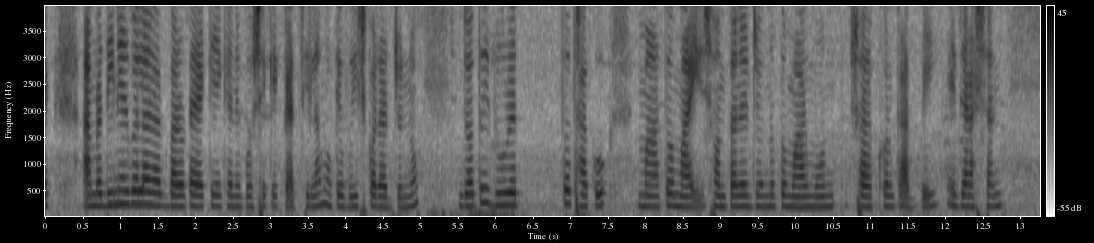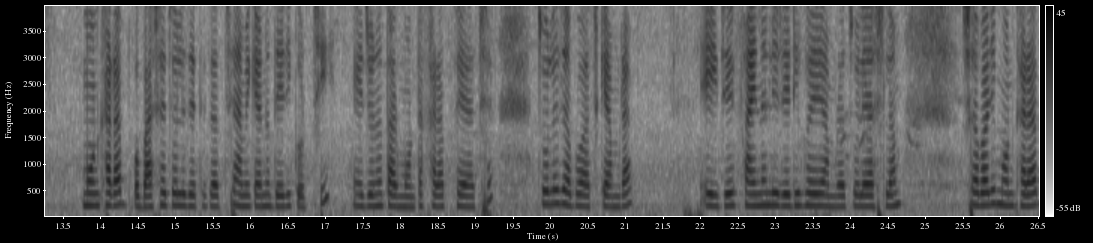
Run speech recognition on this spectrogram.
এক। আমরা দিনের বেলা রাত বারোটা একে এখানে বসে কেক কাটছিলাম, ওকে উইশ করার জন্য। যতই দূরে তো থাকুক মা তো মাই, সন্তানের জন্য তো মার মন সারাক্ষণ কাঁদবেই। এই যে আসান মন খারাপ, ও বাসায় চলে যেতে যাচ্ছে, আমি কেন দেরি করছি? এই জন্য তার মনটা খারাপ হয়ে আছে। চলে যাব আজকে আমরা। এই যে ফাইনালি রেডি হয়ে আমরা চলে আসলাম। সবারই মন খারাপ।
